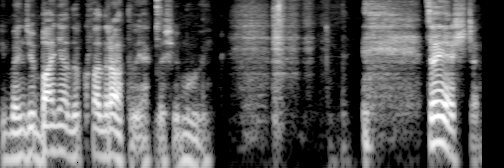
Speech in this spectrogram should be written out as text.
i będzie bania do kwadratu, jak to się mówi. Co jeszcze?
